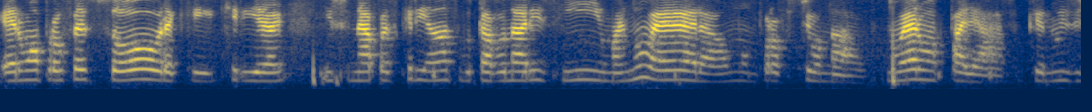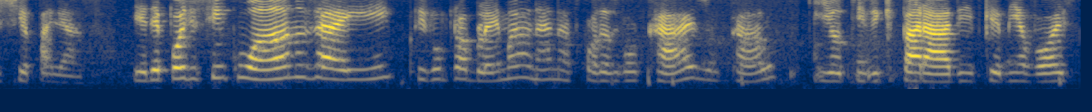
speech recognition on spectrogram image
era uma professora que queria ensinar para as crianças, botava o narizinho, mas não era um profissional, não era uma palhaça, porque não existia palhaça. E depois de cinco anos, aí tive um problema né, nas cordas vocais, um calo, e eu tive que parar de, porque minha voz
